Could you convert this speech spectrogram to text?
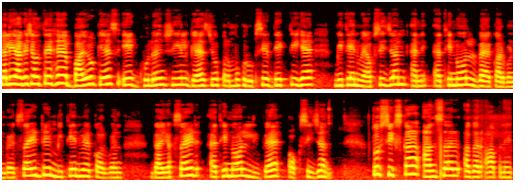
चलिए आगे चलते हैं। बायोगैस एक घुलनशील गैस जो प्रमुख रूप से देखती है। मीथेन व ऑक्सीजन एथिनॉल व कार्बन डाइऑक्साइड, मीथेन व कार्बन डाइऑक्साइड, एथिनॉल व ऑक्सीजन। तो सिक्स का आंसर अगर आपने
